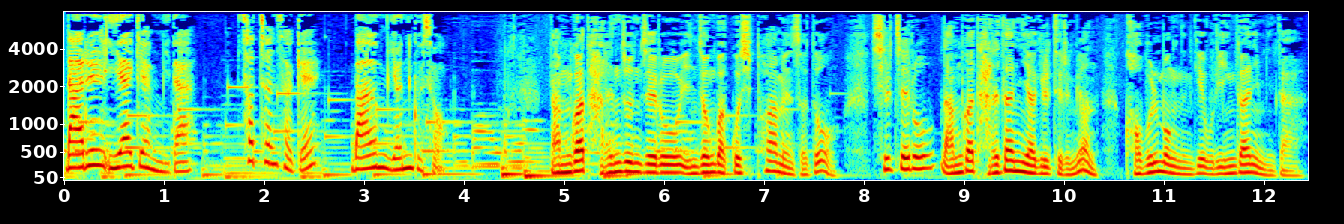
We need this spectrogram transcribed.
나를 이야기합니다. 서천석의 마음연구소. 남과 다른 존재로 인정받고 싶어 하면서도 실제로 남과 다르다는 이야기를 들으면 겁을 먹는 게 우리 인간입니다.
